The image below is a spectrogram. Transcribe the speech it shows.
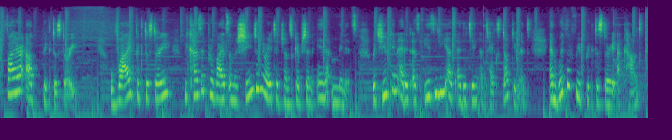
fire up Piktostory. Why Piktostory? Because it provides a machine-generated transcription in minutes, which you can edit as easily as editing a text document. And with a free Piktostory account,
